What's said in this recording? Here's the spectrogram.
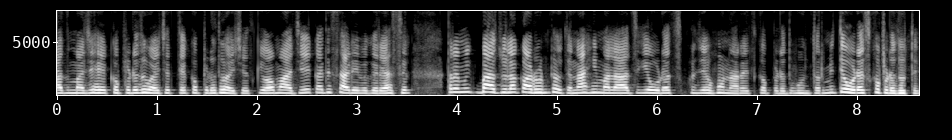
आज माझे हे कपडे धुवायचे आहेत, ते कपडे धुवायचे आहेत किंवा माझी एखादी साडी वगैरे असेल तर मी बाजूला काढून ठेवते. नाही मला आज एवढंच म्हणजे होणार आहेत कपडे धुवून तर मी तेवढेच कपडे धुते.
